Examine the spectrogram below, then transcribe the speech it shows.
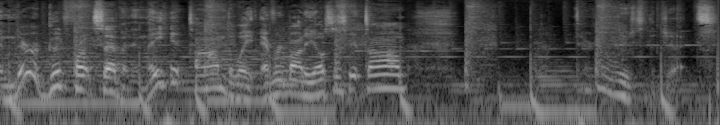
and they're a good front seven and they hit Tom the way everybody else has hit Tom, they're going to lose to the Jets.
